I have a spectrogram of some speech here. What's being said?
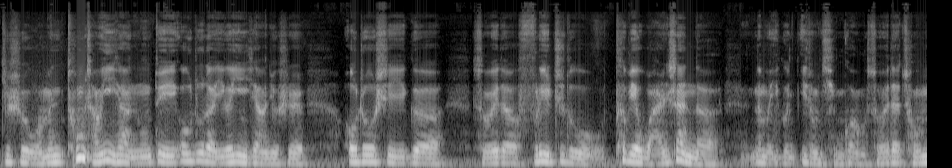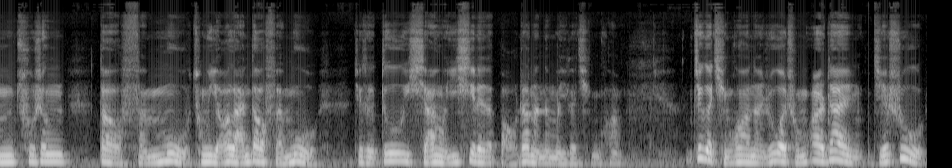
就是我们通常印象中对欧洲的一个印象，就是欧洲是一个所谓的福利制度特别完善的那么一个一种情况。所谓的从出生到坟墓，从摇篮到坟墓，就是都享有一系列的保障的那么一个情况。这个情况呢，如果从二战结束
